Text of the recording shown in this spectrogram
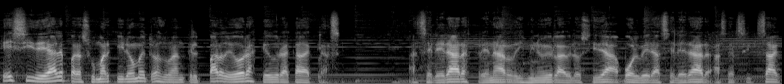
que es ideal para sumar kilómetros durante el par de horas que dura cada clase. Acelerar, frenar, disminuir la velocidad, volver a acelerar, hacer zigzag,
